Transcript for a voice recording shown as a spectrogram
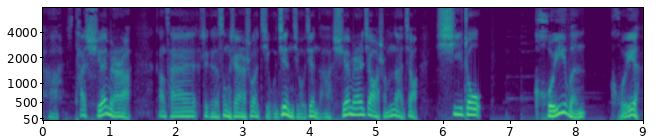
啊。它学名啊，刚才这个宋先生说九进九进的啊，学名叫什么呢？叫西周魁纹魁呀，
